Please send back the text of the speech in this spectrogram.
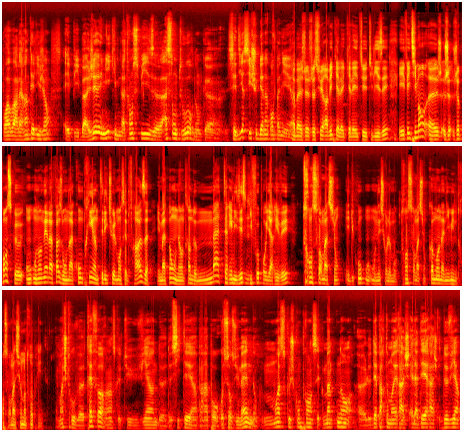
pour avoir l'air intelligent. Et puis, bah, Jérémy qui me la transmise euh, à son tour. Donc, c'est dire si je suis bien accompagné. Hein. Ah bah, je, je, suis ravi qu'elle ait été utilisée. Et effectivement, je, je, pense qu'on on en est à la phase où on a compris intellectuellement cette phrase, et maintenant on est en train de matérialiser ce qu'il mm. faut pour y arriver. Transformation. Et du coup, on, est sur le mot transformation. Comment on anime une transformation d'entreprise Moi, je trouve euh, très fort hein, ce que tu viens de, citer hein, par rapport aux ressources humaines. Donc, moi, ce que je comprends, c'est que maintenant, euh, le département RH et la DRH devient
